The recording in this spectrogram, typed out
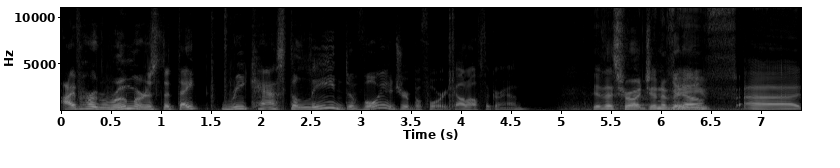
I've heard rumors that they recast the lead to Voyager before it got off the ground. Yeah, that's right, Genevieve. You know? uh...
